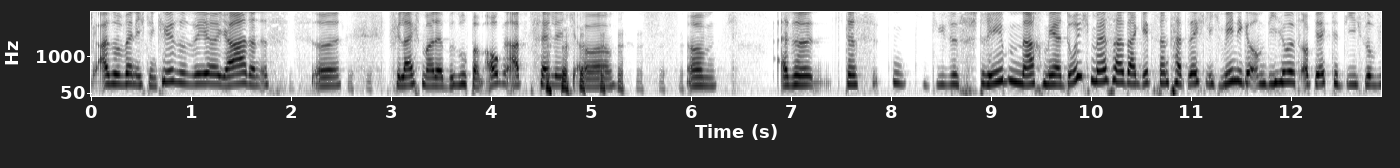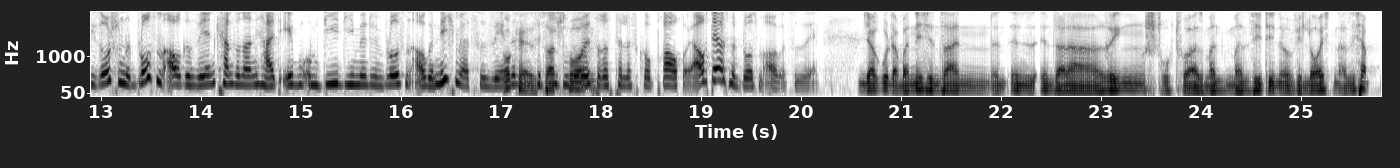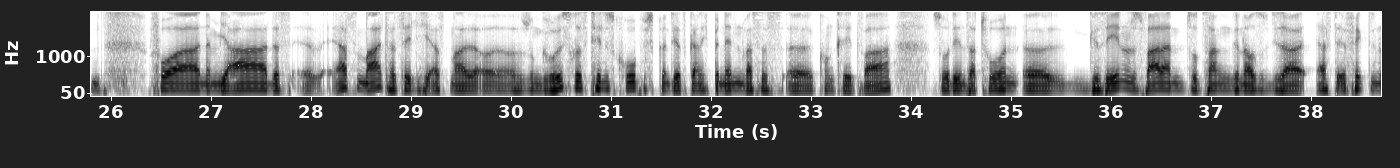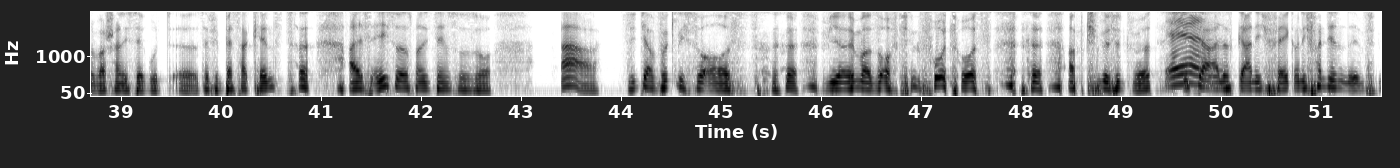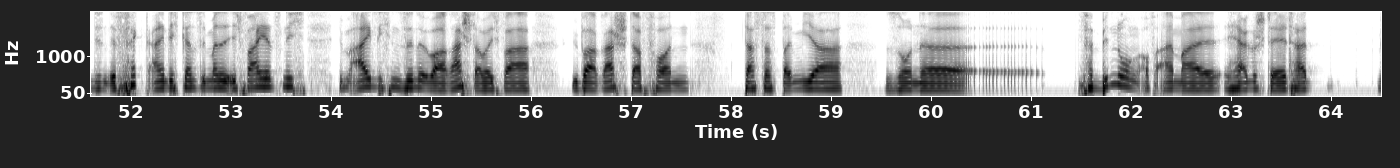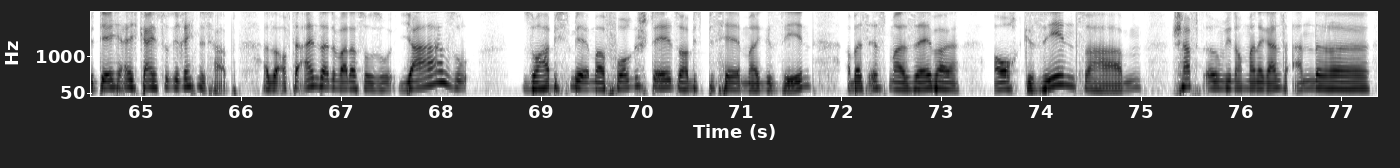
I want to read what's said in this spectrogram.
Also wenn ich den Käse sehe, ja, dann ist äh, vielleicht mal der Besuch beim Augenarzt fällig, aber ähm, also das, dieses Streben nach mehr Durchmesser, da geht's dann tatsächlich weniger um die Himmelsobjekte, die ich sowieso schon mit bloßem Auge sehen kann, sondern halt eben um die, die mit dem bloßen Auge nicht mehr zu sehen okay, sind, für Saturn. die ich ein größeres Teleskop brauche. Ja, auch der ist mit bloßem Auge zu sehen. Ja gut, aber nicht in, seinen, in, in, in seiner Ringstruktur. Also man, man sieht ihn irgendwie leuchten. Also ich habe vor einem Jahr das äh, erste Mal tatsächlich erstmal äh, so ein größeres Teleskop, ich könnte jetzt gar nicht benennen, was es äh, konkret war, so den Saturn äh, gesehen und es war dann sozusagen genauso dieser erste Effekt, den du wahrscheinlich sehr gut, äh, sehr viel besser kennst als ich, so dass man sich denkt so, so ah, sieht ja wirklich so aus, wie er immer so auf den Fotos abgebildet wird. Ja, ist ja, ja, alles gar nicht fake. Und ich fand diesen, diesen Effekt eigentlich ganz, ich meine, ich war jetzt nicht im eigentlichen Sinne überrascht, aber ich war überrascht davon, dass das bei mir so eine äh, Verbindung auf einmal hergestellt hat, mit der ich eigentlich gar nicht so gerechnet habe. Also auf der einen Seite war das so, so, ja, so, so habe ich es mir immer vorgestellt, so habe ich es bisher immer gesehen, aber es erstmal selber auch gesehen zu haben, schafft irgendwie nochmal eine ganz andere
